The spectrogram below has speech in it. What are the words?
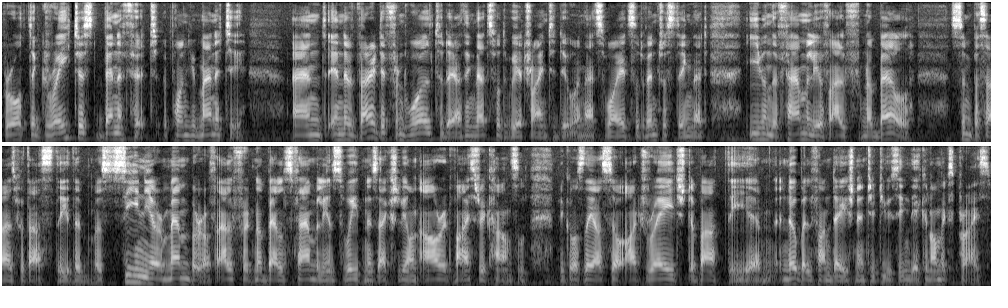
brought the greatest benefit upon humanity. And in a very different world today, I think that's what we are trying to do. And that's why it's sort of interesting that even the family of Alfred Nobel sympathize with us. The, the senior member of Alfred Nobel's family in Sweden is actually on our advisory council because they are so outraged about the um, Nobel Foundation introducing the economics prize.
